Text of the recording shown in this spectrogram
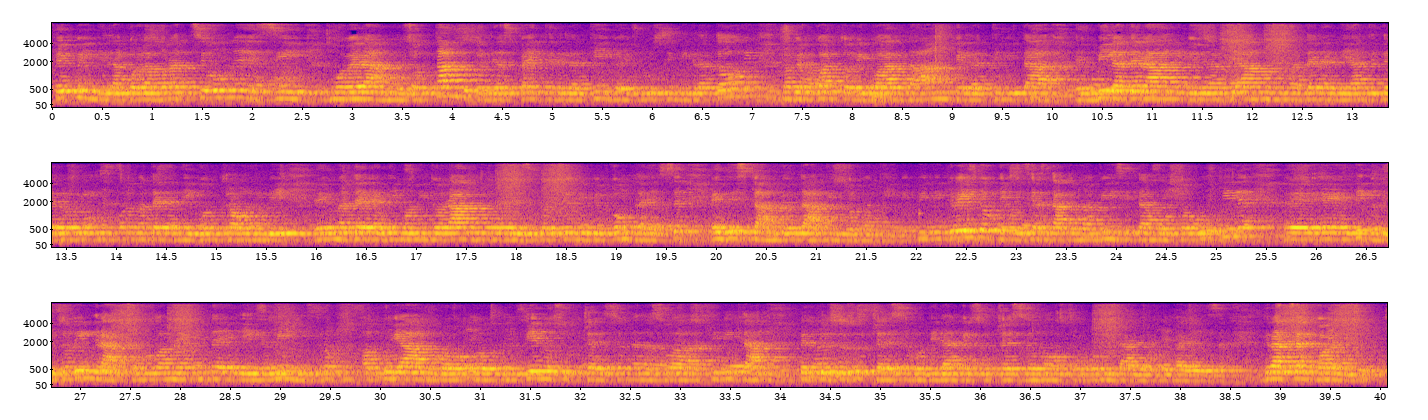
e quindi la collaborazione si muoverà non soltanto per gli aspetti relativi ai flussi migratori, ma per quanto riguarda anche le attività eh, bilaterali che noi abbiamo in materia di antiterrorismo, in materia di controlli, eh, in materia di monitoraggio delle situazioni più complesse e di scambio dati informativi. Quindi credo che sia stata una visita molto utile eh, e di questo ringrazio nuovamente il Ministro a cui auguro eh, pieno successo nella sua attività perché il suo successo vuol dire anche il successo nostro come Italia come Paese. Grazie ancora di tutto.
